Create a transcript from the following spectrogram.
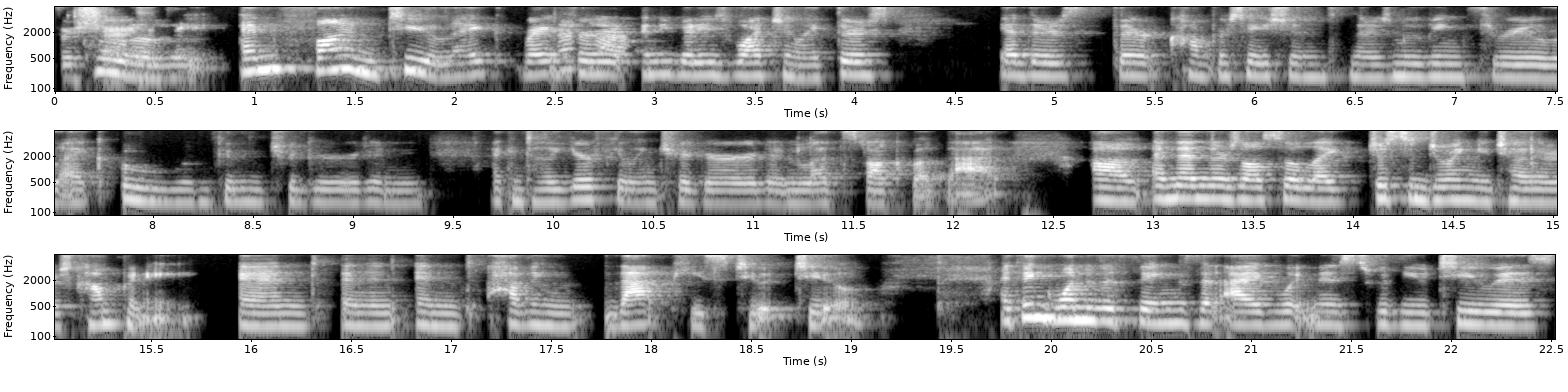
for sharing. Totally. And fun too like right Yeah. for anybody who's watching like there's yeah there's there are conversations and there's moving through like oh i'm feeling triggered and i can tell you're feeling triggered and let's talk about that. Um, and then there's also like just enjoying each other's company and and and having that piece to it too. I think one of the things that I've witnessed with you too is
